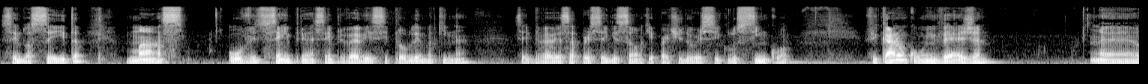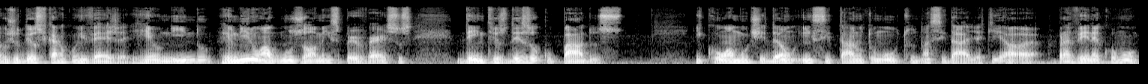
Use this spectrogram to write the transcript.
sendo aceita, mas houve sempre, né? Sempre vai haver esse problema aqui, né? Sempre vai haver essa perseguição aqui a partir do versículo 5. Ó. Ficaram com inveja é, os judeus ficaram com inveja reunindo, reuniram alguns homens perversos dentre os desocupados e com a multidão incitaram um tumulto na cidade. Aqui para ver né, como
